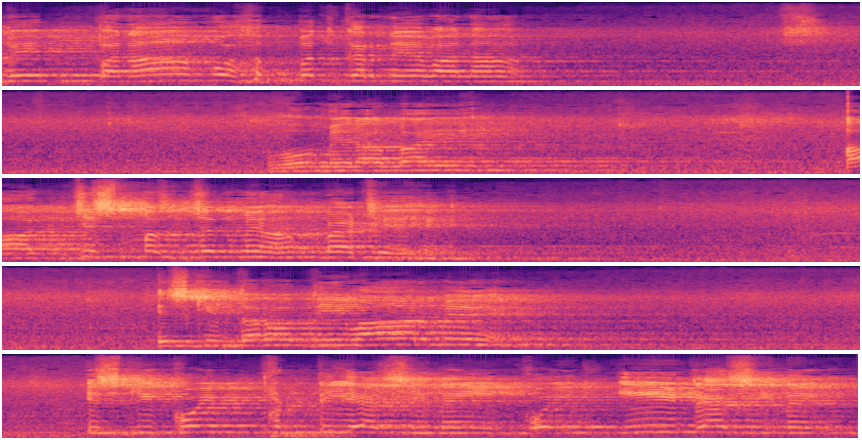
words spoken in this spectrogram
बेपनाह मोहब्बत करने वाला। वो मेरा भाई, आज जिस मस्जिद में हम बैठे हैं, इसकी दरो दीवार में, इसकी कोई फट्टी ऐसी नहीं, कोई ईंट ऐसी नहीं,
